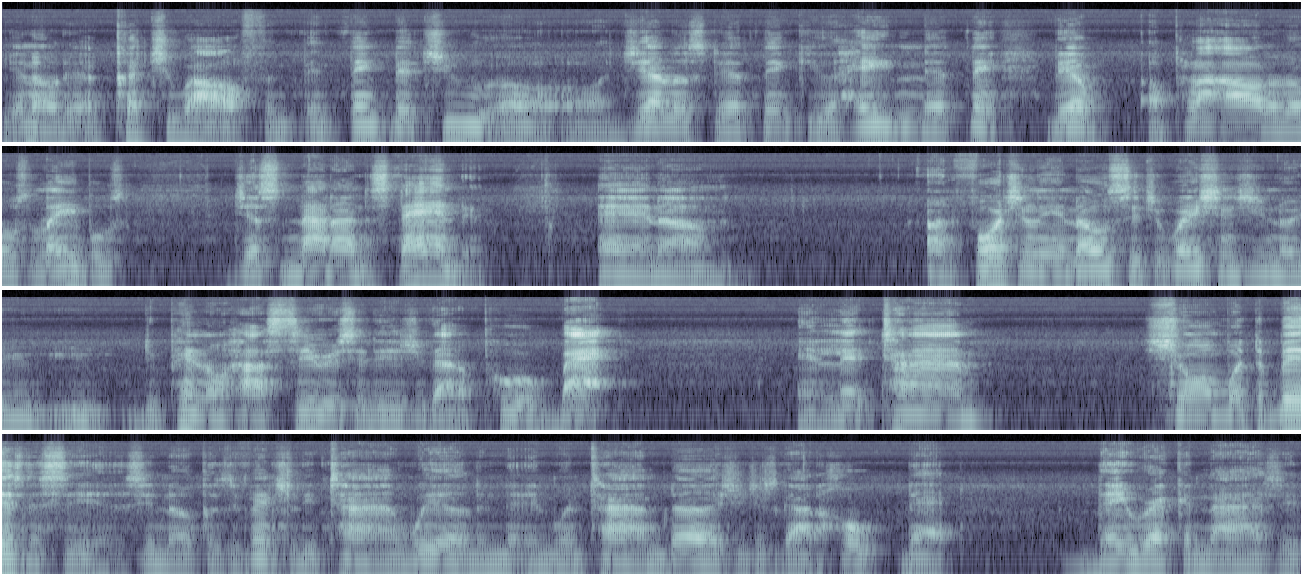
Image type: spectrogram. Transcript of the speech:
You know, they'll cut you off and, and think that you are, are, jealous. They'll think you're hating. They'll think they'll apply all of those labels, just not understanding. And um, unfortunately, in those situations, you know, you, you on how serious it is, you got to pull back and let time show them what the business is, you know, because eventually time will, and, and, when time does, you just got to hope that they recognize it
